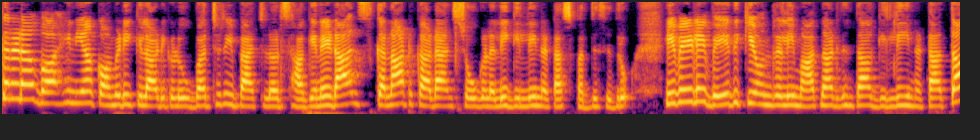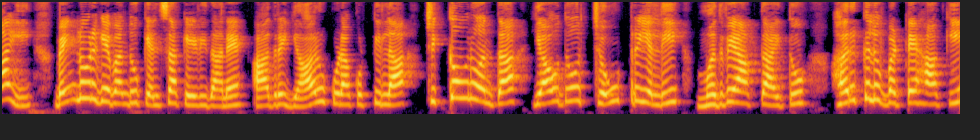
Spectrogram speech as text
ಕನ್ನಡ ವಾಹಿನಿಯ ಕಾಮಿಡಿ ಕಿಲಾಡಿಗಳು, ಭರ್ಜರಿ ಬ್ಯಾಚುಲರ್ಸ್ ಹಾಗೇನೆ ಡ್ಯಾನ್ಸ್, ಕರ್ನಾಟಕ ಡ್ಯಾನ್ಸ್ ಶೋಗಳಲ್ಲಿ ಗಿಲ್ಲಿ ನಟ ಸ್ಪರ್ಧಿಸಿದ್ರು. ಈ ವೇಳೆ ವೇದಿಕೆಯೊಂದರಲ್ಲಿ ಮಾತನಾಡಿದಂತ ಗಿಲ್ಲಿ ನಟ ತಾಯಿ ಬೆಂಗಳೂರಿಗೆ ಬಂದು ಕೆಲಸ ಕೇಳಿದಾನೆ. ಆದ್ರೆ ಯಾರು ಕೂಡ ಕೊಟ್ಟಿಲ್ಲ. ಚಿಕ್ಕವನು ಅಂತ ಯಾವುದೋ ಚೌಟ್ರಿಯಲ್ಲಿ ಮದುವೆ ಆಗ್ತಾ ಇತ್ತು. ಹರಕಲು ಬಟ್ಟೆ ಹಾಕಿ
